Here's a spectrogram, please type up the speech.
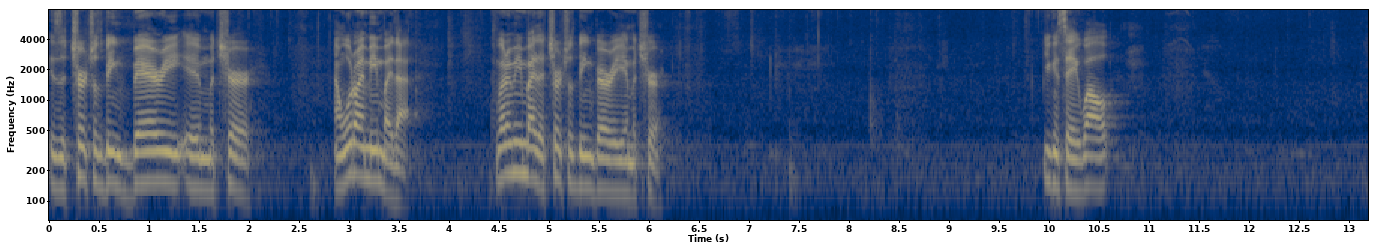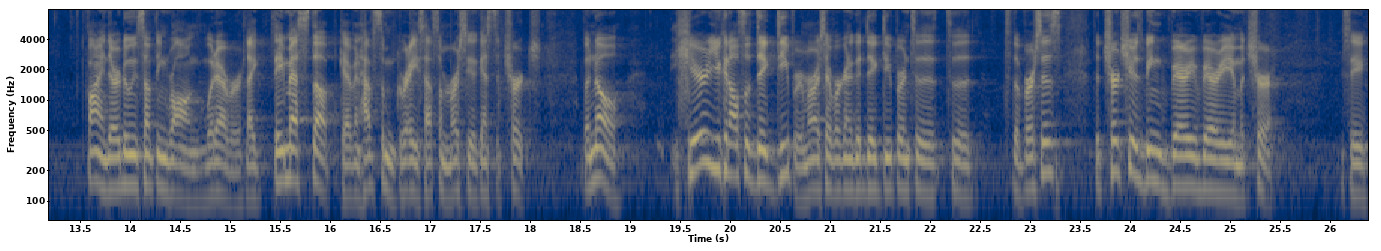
is the church was being very immature. And what do I mean by that? What do I mean by the church was being very immature? You can say, well, fine, they're doing something wrong, whatever. Like they messed up, Kevin. Have some grace, have some mercy against the church. But no, here you can also dig deeper. Remember, I said we're going to go dig deeper into to the, to the verses? The church here is being very, very immature. You see?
